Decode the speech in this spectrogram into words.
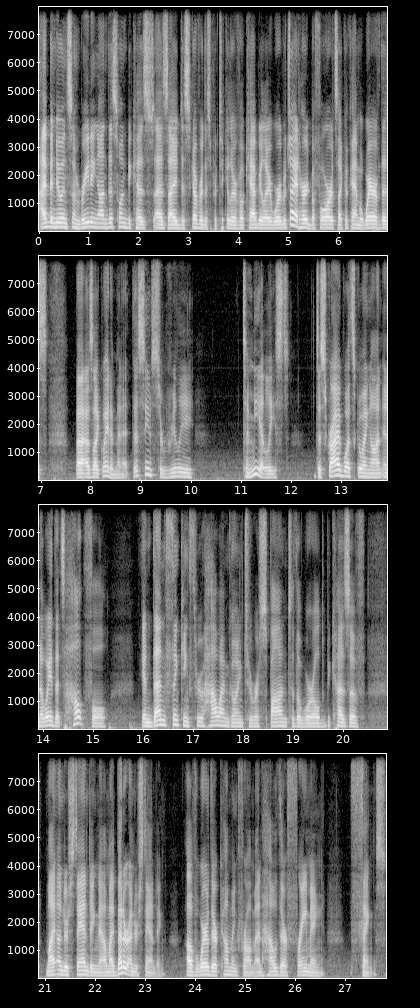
I've been doing some reading on this one because as I discovered this particular vocabulary word, which I had heard before, it's like, okay, I'm aware of this. But I was like, wait a minute, this seems to really, to me at least, describe what's going on in a way that's helpful in then thinking through how I'm going to respond to the world because of my understanding now, my better understanding of where they're coming from and how they're framing things.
